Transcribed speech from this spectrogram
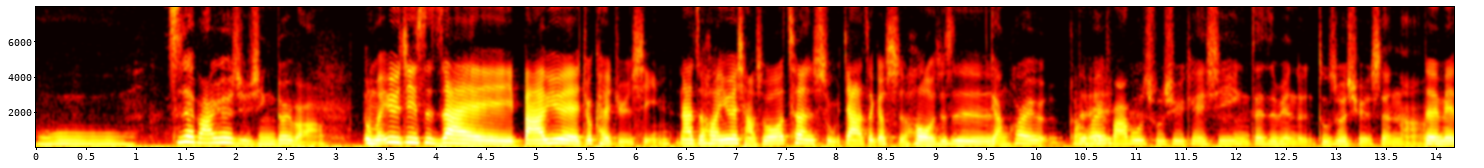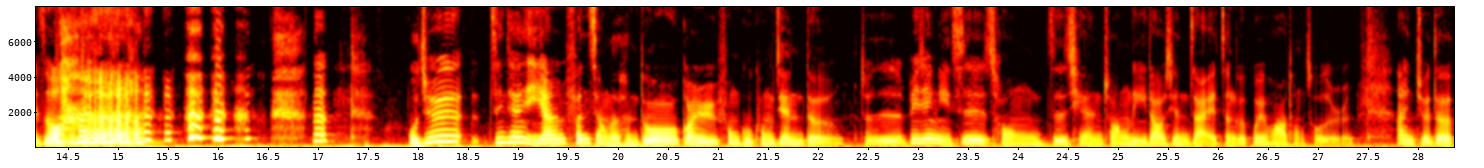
哦，是在八月举行对吧？我们预计是在八月就可以举行。那之后因为想说趁暑假这个时候，就是赶快赶快发布出去，可以吸引在这边的读书的学生啊。对，没错。那。我觉得今天怡安分享了很多关于风谷空间的，就是毕竟你是从之前创立到现在整个规划统筹的人，那你觉得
